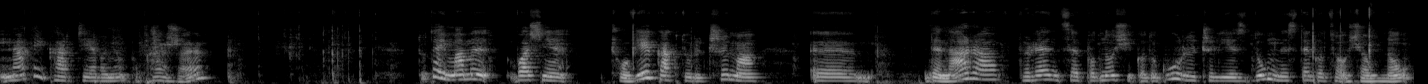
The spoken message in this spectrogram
na tej karcie, ja Wam ją pokażę. Tutaj mamy właśnie człowieka, który trzyma em, denara w ręce, podnosi go do góry, czyli jest dumny z tego, co osiągnął.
